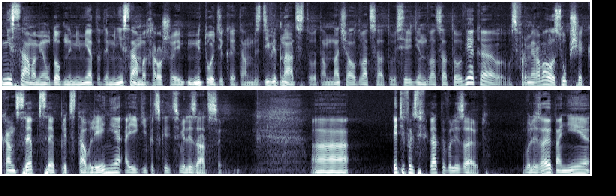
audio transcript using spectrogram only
не самыми удобными методами, не самой хорошей методикой там, с 19-го, там, начала 20-го, середины 20 века сформировалась общая концепция представления о египетской цивилизации. А, эти фальсификаты вылезают. Вылезают они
